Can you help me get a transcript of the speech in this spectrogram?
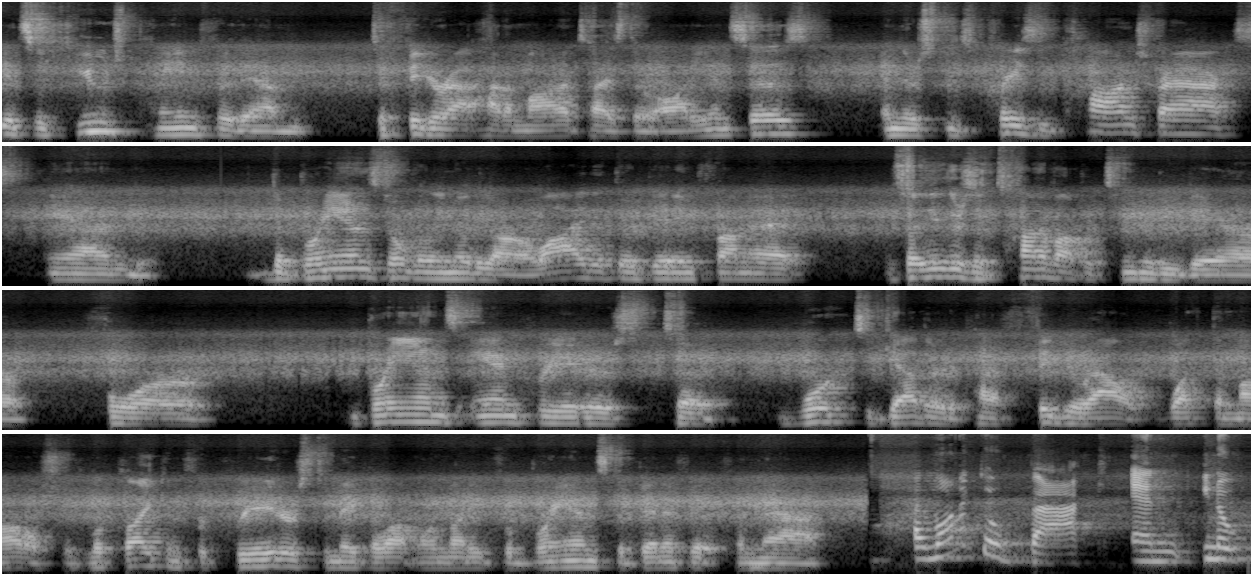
it's a huge pain for them to figure out how to monetize their audiences. and there's these crazy contracts and the brands don't really know the ROI that they're getting from it. And so I think there's a ton of opportunity there for brands and creators to work together to kind of figure out what the model should look like and for creators to make a lot more money for brands to benefit from that i want to go back and you know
